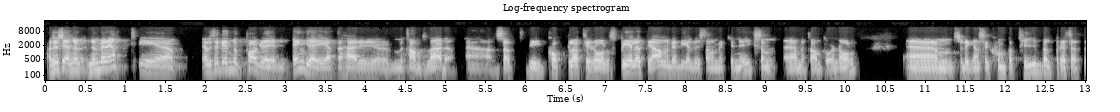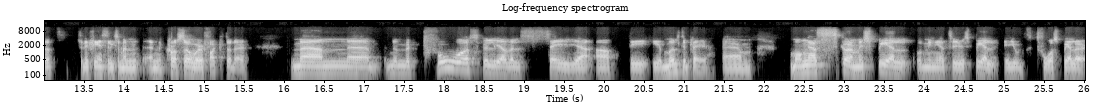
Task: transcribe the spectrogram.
Alltså, säga, nummer ett är, eller så det är ett par grejer. En grej är att det här är ju mutantvärlden, uh, så att det är kopplat till rollspelet. Vi använder delvis samma mekanik som uh, MUTANT år 0. Um, så det är ganska kompatibelt på det sättet. Så det finns liksom en, en crossover-faktor där. Men uh, nummer två skulle jag väl säga att det är multiplayer. Um, många skirmish-spel och miniatyrspel är gjort för två spelare.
